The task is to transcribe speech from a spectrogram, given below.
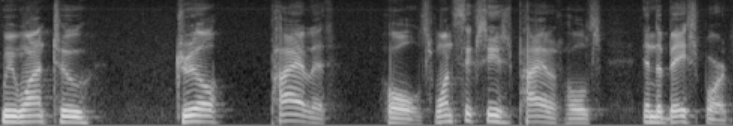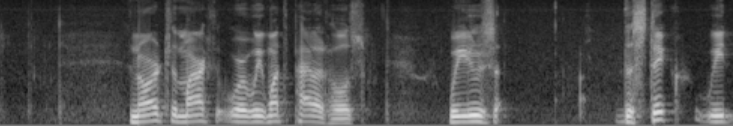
we want to drill pilot holes, 1 16 inch pilot holes in the baseboard. In order to mark where we want the pilot holes, we use the stick we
